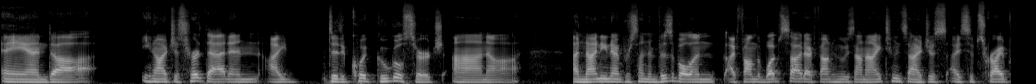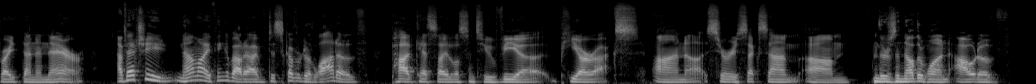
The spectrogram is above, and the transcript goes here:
And uh, you know, I just heard that, and I did a quick Google search on uh, a 99% Invisible, and I found the website. I found who was on iTunes. And I just I subscribed right then and there. I've actually now that I think about it, I've discovered a lot of podcasts I listen to via PRX on uh, SiriusXM. Um, there's another one out of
